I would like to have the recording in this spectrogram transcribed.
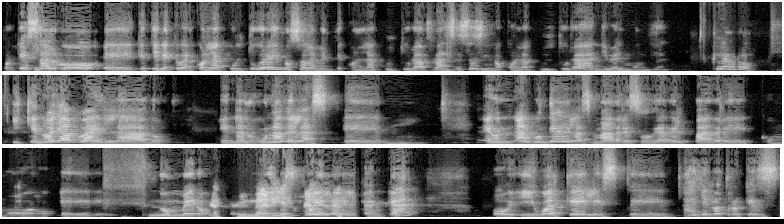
porque es algo eh, que tiene que ver con la cultura y no solamente con la cultura francesa, sino con la cultura a nivel mundial. Claro, y que no haya bailado en alguna de las, eh, en algún día de las madres o día del padre como eh, número la escuela, el cancán, o igual que el, este, ay, el otro que es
